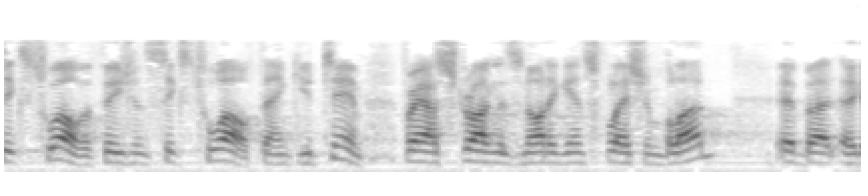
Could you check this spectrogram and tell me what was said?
612? Ephesians 612. Thank you, Tim. For our struggle is not against flesh and blood, uh, but uh,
